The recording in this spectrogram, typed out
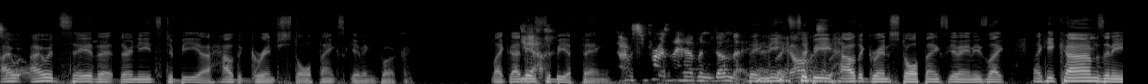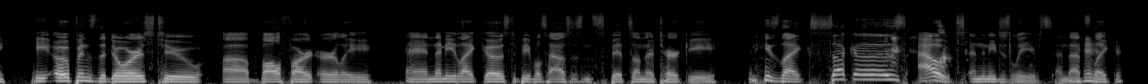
I, w- So, I would say that there needs to be a How the Grinch Stole Thanksgiving book. Like that needs to be a thing. I'm surprised they haven't done that. There yet, needs like, to be. How the Grinch Stole Thanksgiving, and he's like, like he comes and he he opens the doors to uh, ball fart early, and then he like goes to people's houses and spits on their turkey, and he's like, "Suckers out," and then he just leaves, and that's like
